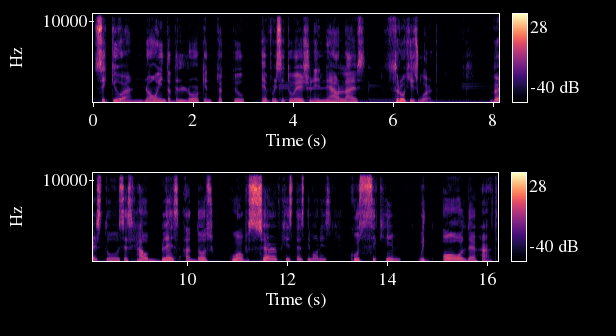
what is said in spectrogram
secure knowing that the Lord can talk to every situation in our lives through His Word. Verse 2 says, How blessed are those who observe His testimonies, who seek Him with all their heart.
